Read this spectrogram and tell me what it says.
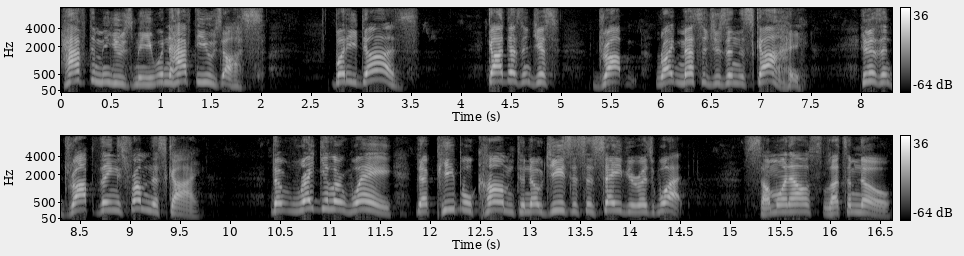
have to use me, He wouldn't have to use us. But He does. God doesn't just drop write messages in the sky, He doesn't drop things from the sky. The regular way that people come to know Jesus as Savior is what? Someone else lets them know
